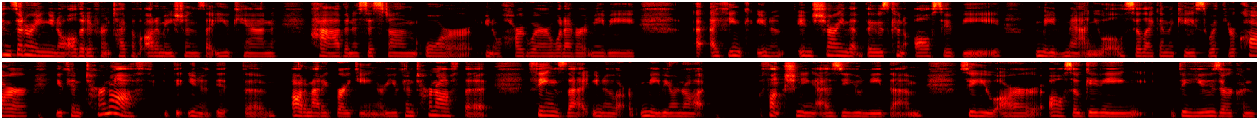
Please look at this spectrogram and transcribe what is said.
considering you know all the different type of automations that you can have in a system or you know hardware or whatever it may be i think you know ensuring that those can also be made manual. So like in the case with your car you can turn off the, you know the, the automatic braking or you can turn off the things that you know are, maybe are not functioning as you need them. So you are also giving the user con-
